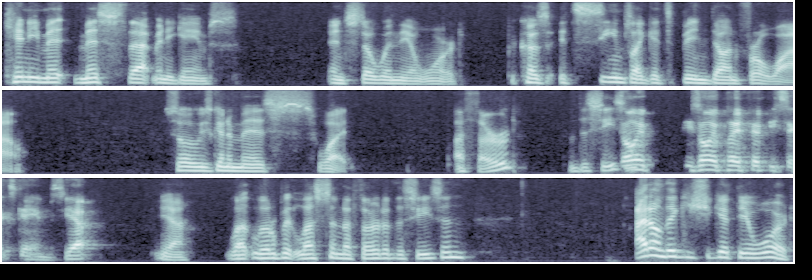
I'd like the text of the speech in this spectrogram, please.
Can he mi- miss that many games and still win the award? Because it seems like it's been done for a while. So he's going to miss what? A third of the He's season? only he's only played 56 games. Yep. yeah. A little bit less than a third of the season. I don't think he should get the award.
